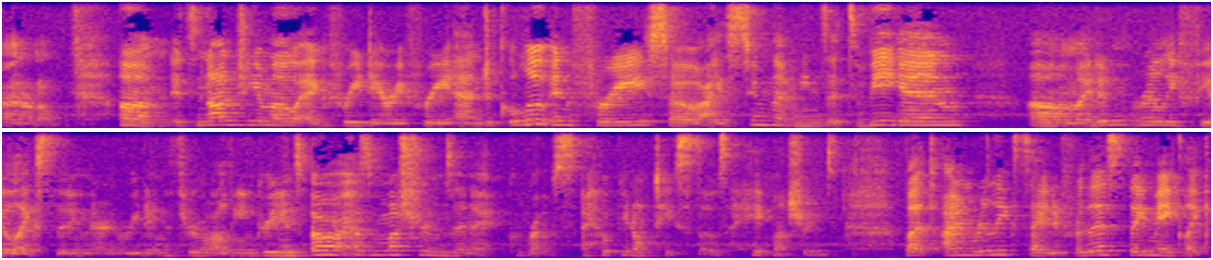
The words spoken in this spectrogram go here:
I don't know. Um, it's non-GMO, egg-free, dairy-free, and gluten-free, so I assume that means it's vegan. Um, I didn't really feel like sitting there and reading through all the ingredients. Oh, it has mushrooms in it. Gross. I hope you don't taste those. I hate mushrooms. But I'm really excited for this. They make like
